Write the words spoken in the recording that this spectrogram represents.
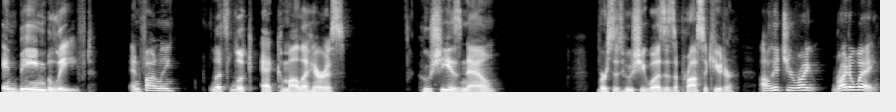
in being believed. And finally, let's look at Kamala Harris, who she is now versus who she was as a prosecutor. I'll hit you right right away.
